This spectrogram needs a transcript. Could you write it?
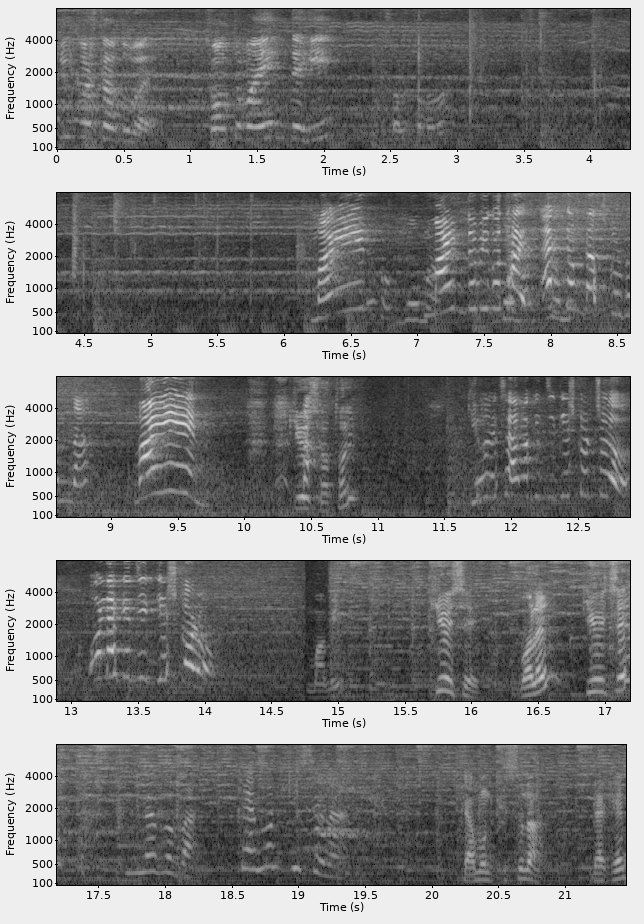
কি করতে তোমায় চল তোমায় দেখি। চল তো বাবা। মাইন মাইন তুমি কোথায়? একদম টাচ করবেন না। মাইন! কি হয়েছে সাথই কি হয়েছে? আমাকে জিজ্ঞেস করছ? ওনাকে জিজ্ঞেস করো। মামি কি হয়েছে? বলেন কি হয়েছে? না বাবা তেমন কিছু না। কেমন কিছু না। দেখেন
